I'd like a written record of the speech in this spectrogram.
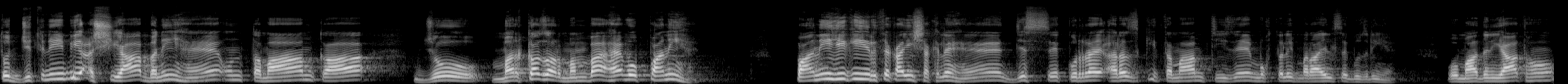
تو جتنی بھی اشیا بنی ہیں، ان تمام کا جو مرکز اور منبع ہے، وہ پانی ہے پانی ہی کی ارتقائی شکلیں ہیں، جس سے ارض کی تمام چیزیں مختلف مراحل سے گزری ہیں۔ وہ معدنیات ہوں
